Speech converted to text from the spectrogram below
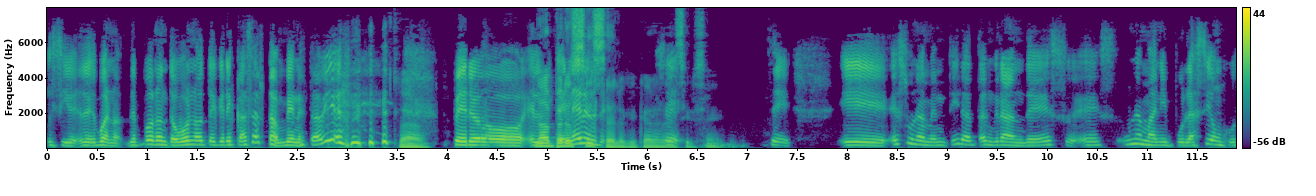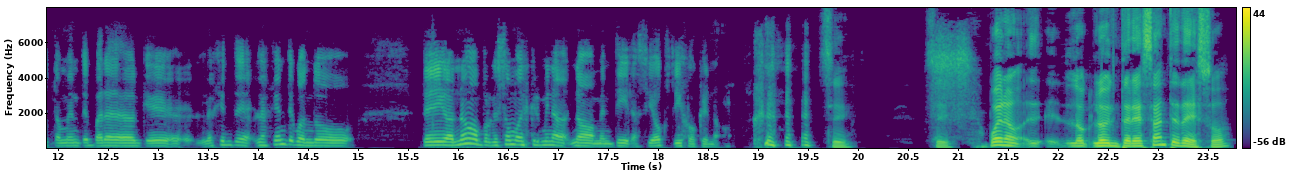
y si, eh, bueno, de pronto vos no te querés casar, también está bien, Claro. pero el No, pero tener sí el, sé lo que quieres sí. decir, sí. Sí, y es una mentira tan grande, es, es una manipulación justamente para que la gente, la gente cuando te diga, no, porque somos discriminados, no, mentira, si Ox dijo que no. Sí, sí. Bueno, eh, eh, lo, lo interesante de eso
